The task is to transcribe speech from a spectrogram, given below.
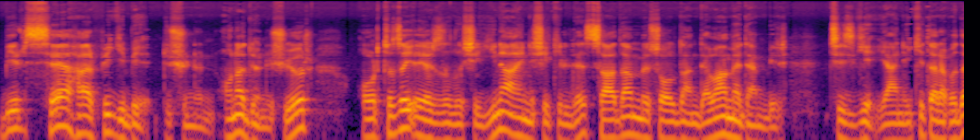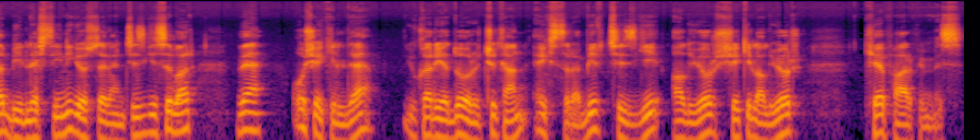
bir S harfi gibi düşünün. Ona dönüşüyor. Ortada yazılışı yine aynı şekilde sağdan ve soldan devam eden bir çizgi. Yani iki tarafa da birleştiğini gösteren çizgisi var ve o şekilde yukarıya doğru çıkan ekstra bir çizgi alıyor, şekil alıyor kef harfimiz.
